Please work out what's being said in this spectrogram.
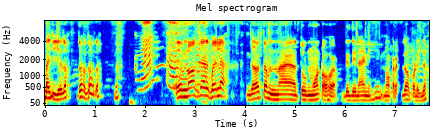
બાજી જા, જો જો જો. એમ ન કર પહેલા ગૌતમ ના, તું મોટો હોય, દીદી નાની એમ ન કરે. જો, પડી જા.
